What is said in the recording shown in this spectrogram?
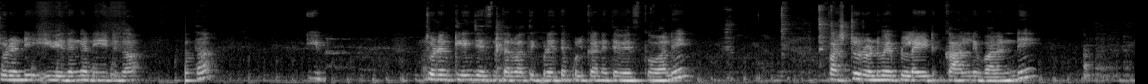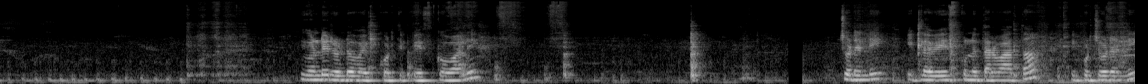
చూడండి ఈ విధంగా నీట్గా తర్వాత చూడండి క్లీన్ చేసిన తర్వాత ఇప్పుడైతే పుల్కాని అయితే వేసుకోవాలి. ఫస్ట్ రెండు వైపు లైట్ కాలనివ్వాలండి. ఇదిగోండి రెండో వైపు కూడా తిప్పేసుకోవాలి. చూడండి ఇట్లా వేసుకున్న తర్వాత ఇప్పుడు చూడండి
